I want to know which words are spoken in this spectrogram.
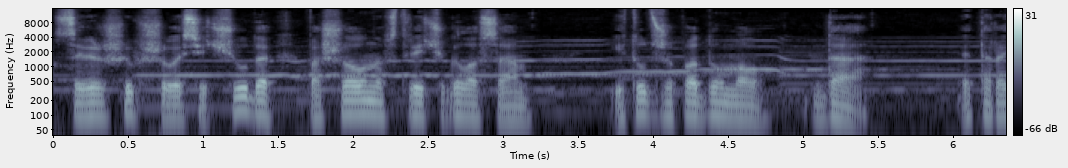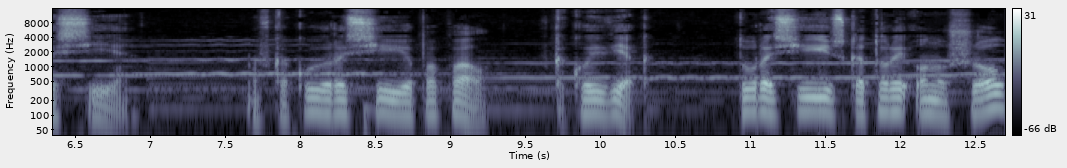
совершившегося чуда, пошел навстречу голосам. И тут же подумал, да, это Россия. Но в какую Россию я попал? В какой век? Ту Россию, из которой он ушел?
